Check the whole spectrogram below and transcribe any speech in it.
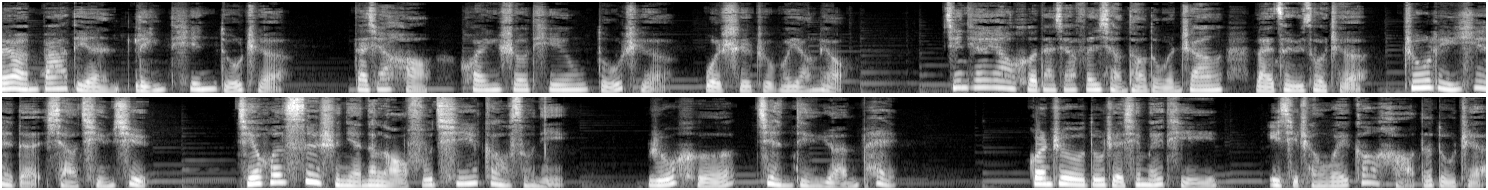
每晚八点，聆听读者。大家好，欢迎收听读者，我是主播杨柳。今天要和大家分享到的文章来自于作者朱丽叶的小情绪。结婚四十年的老夫妻告诉你，如何鉴定原配。关注读者新媒体，一起成为更好的读者。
